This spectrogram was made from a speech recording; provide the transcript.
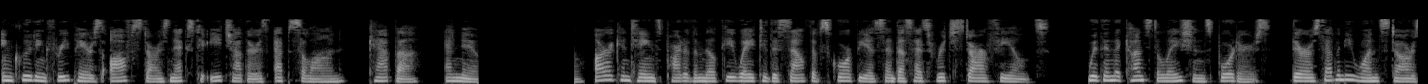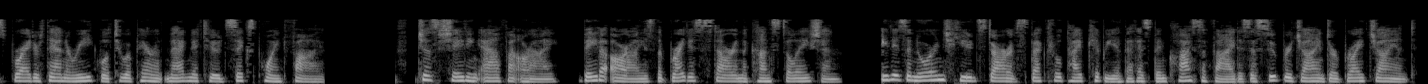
including three pairs off stars next to each other as Epsilon, Kappa, and Nu. Ara contains part of the Milky Way to the south of Scorpius and thus has rich star fields. Within the constellation's borders, there are 71 stars brighter than or equal to apparent magnitude 6.5. Just shading Alpha Arae, Beta Arae is the brightest star in the constellation. It is an orange-hued star of spectral type Kibia that has been classified as a supergiant or bright giant,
